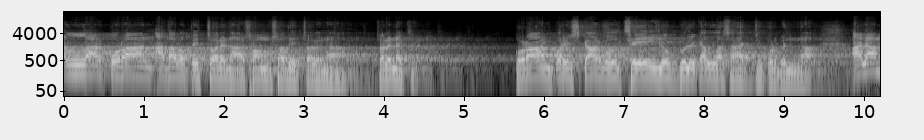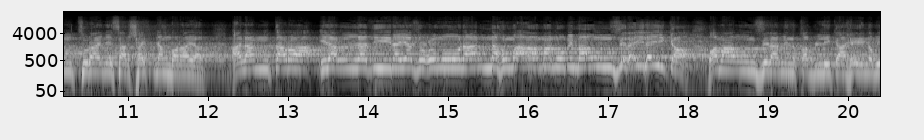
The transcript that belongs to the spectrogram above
আল্লাহর কোরআন আদালতে চলে না, সংসদে চলে না। চলে নাকি কোরআন পরিষ্কার বলছে, এই লোকগুলোকে আল্লাহ সাহায্য করবেন না। আলাম সুরাই নেসার ষাট নম্বর আয়াত, আলাম তারা ইলাল্লাযীনা ইয়াজউমুনা আন্নাহুম আমানু বিমা উনজিলা ইলাইকা ওয়া মা উনজিলা মিন ক্বাবলিকা। হে নবী,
